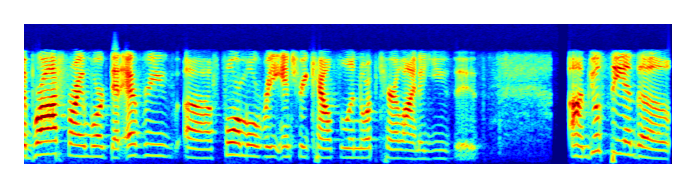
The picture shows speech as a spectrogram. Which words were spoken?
the broad framework that every uh, formal reentry council in North Carolina uses. Um, you'll see in the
